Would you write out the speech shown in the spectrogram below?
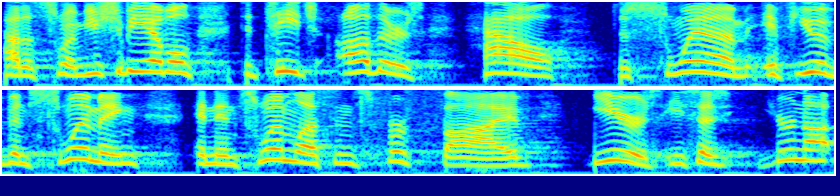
how to swim. You should be able to teach others how to swim if you have been swimming and in swim lessons for five years. He says, You're not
